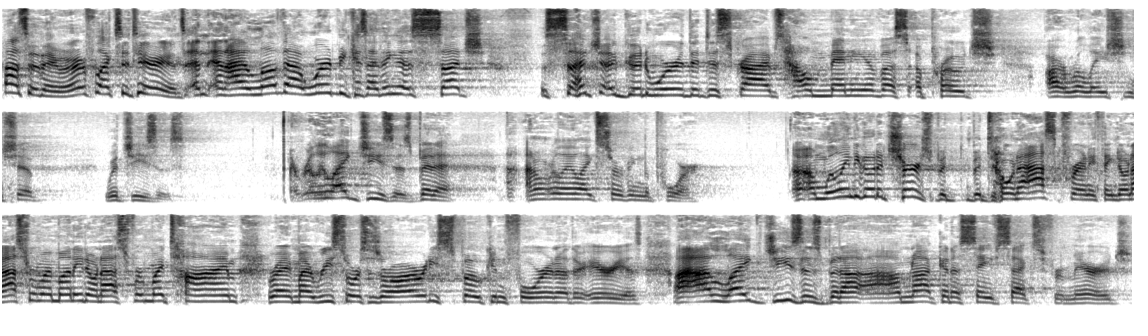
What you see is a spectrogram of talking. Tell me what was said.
That's what they were, flexitarians. And, and I love that word because I think that's such, such a good word that describes how many of us approach our relationship with Jesus. I really like Jesus, but uh, I don't really like serving the poor. I'm willing to go to church, but, but don't ask for anything. Don't ask for my money. Don't ask for my time, right? My resources are already spoken for in other areas. I, I like Jesus, but I, I'm not going to save sex for marriage.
